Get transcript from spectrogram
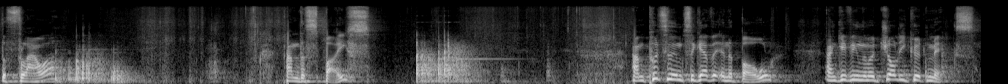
the flour, and the spice, and putting them together in a bowl and giving them a jolly good mix.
